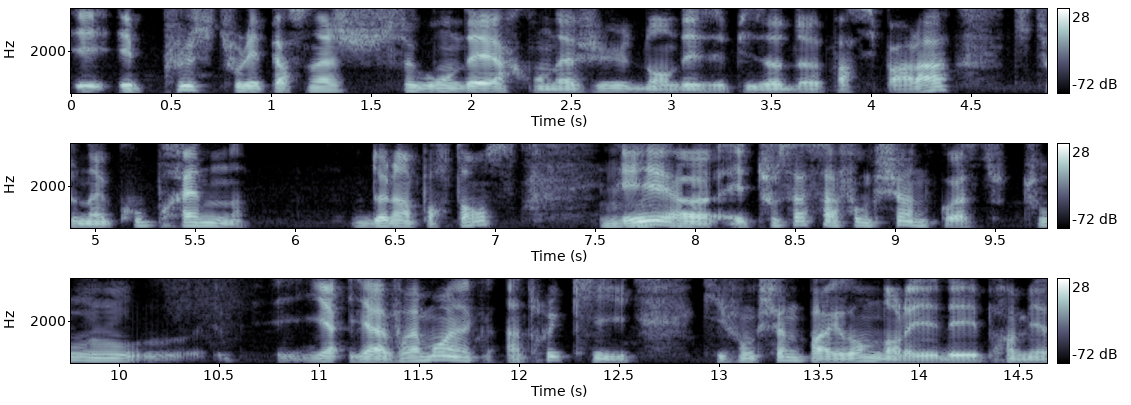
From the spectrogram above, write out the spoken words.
et, et, plus tous les personnages secondaires qu'on a vus dans des épisodes par-ci par-là, qui tout d'un coup prennent de l'importance. Mmh. Et, et, tout ça, ça fonctionne quoi. Tout, il y a, y a, vraiment un, un, truc qui, qui fonctionne par exemple dans les, les premiers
